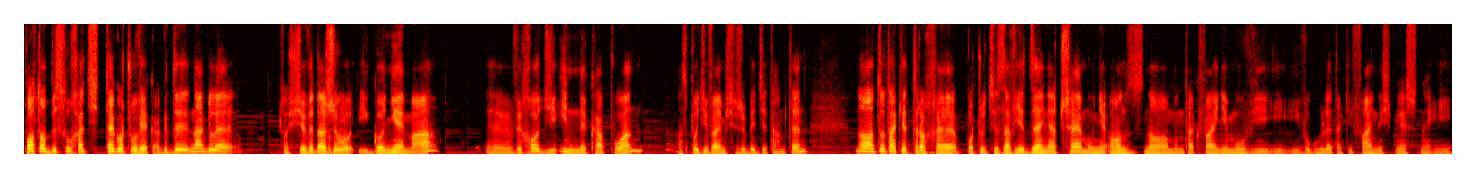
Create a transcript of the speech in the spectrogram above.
po to, by słuchać tego człowieka. Gdy nagle coś się wydarzyło i go nie ma, e, wychodzi inny kapłan, a spodziewałem się, że będzie tamten, no to takie trochę poczucie zawiedzenia. Czemu nie on, no on tak fajnie mówi i, i w ogóle taki fajny, śmieszny i,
